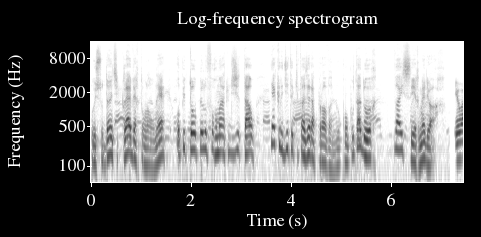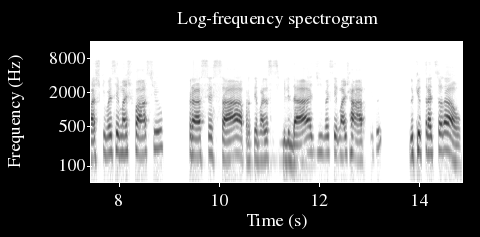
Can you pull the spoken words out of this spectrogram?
O estudante Cleverton Launé optou pelo formato digital e acredita que fazer a prova no computador vai ser melhor. Eu acho que vai ser mais fácil para acessar, para ter mais acessibilidade, vai ser mais rápido do que o tradicional.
